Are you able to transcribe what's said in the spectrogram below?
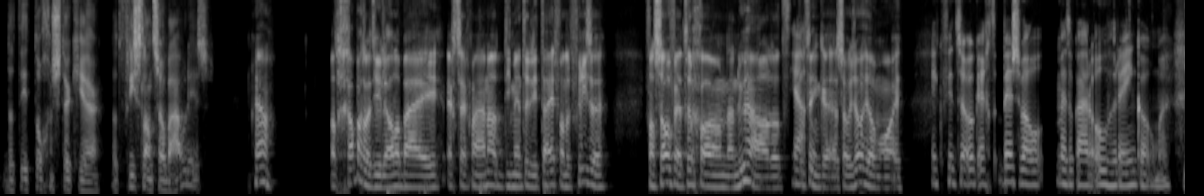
dat dit toch een stukje, dat Friesland zo behouden is. Ja. Wat grappig dat jullie allebei echt zeg maar, nou, die mentaliteit van de Friese van zo ver terug gewoon naar nu halen. Dat, Ja. dat vind ik eh, sowieso heel mooi. Ik vind ze ook echt best wel met elkaar overeenkomen. Ze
